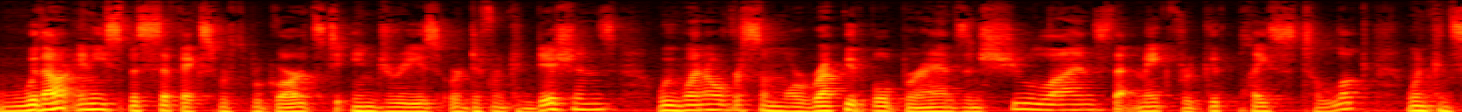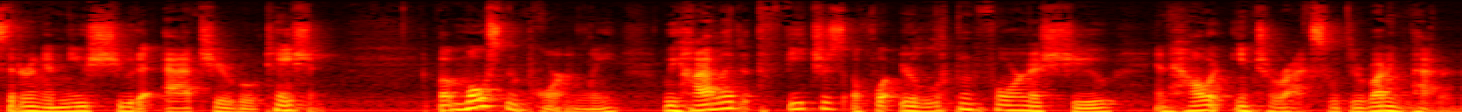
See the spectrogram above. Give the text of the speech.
Without any specifics with regards to injuries or different conditions, we went over some more reputable brands and shoe lines that make for good places to look when considering a new shoe to add to your rotation. But most importantly, we highlighted the features of what you're looking for in a shoe and how it interacts with your running pattern.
